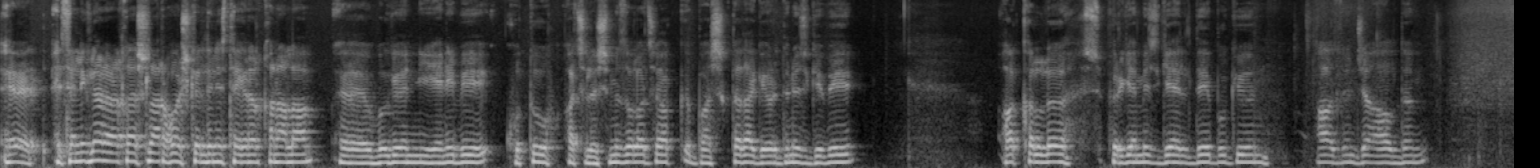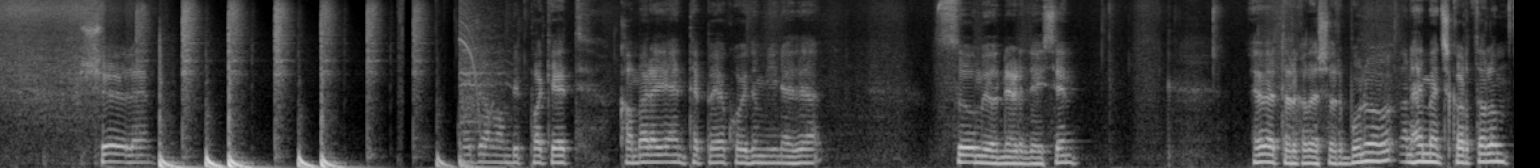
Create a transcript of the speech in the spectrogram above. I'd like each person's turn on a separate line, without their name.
Evet, esenlikler arkadaşlar. Hoş geldiniz tekrar kanala. Ee, Bugün yeni bir kutu açılışımız olacak. Başlıkta da gördüğünüz gibi akıllı süpürgemiz geldi. Bugün az önce aldım. Şöyle kocaman bir paket. Kamerayı en tepeye koydum yine de sığmıyor neredeyse. Evet arkadaşlar bunu hemen çıkartalım.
